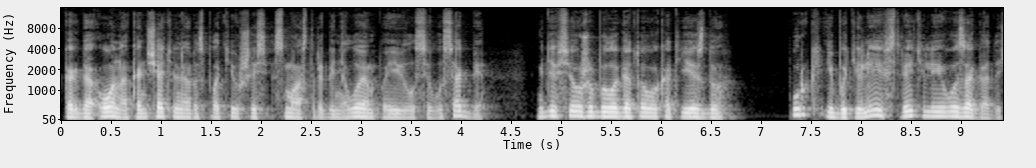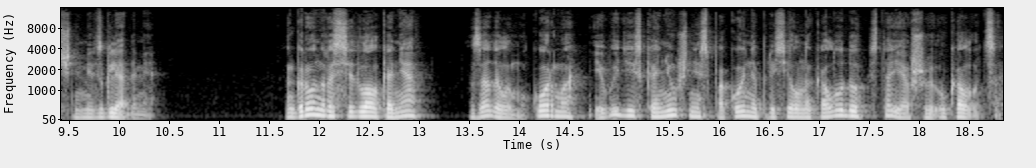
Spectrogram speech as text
Когда он, окончательно расплатившись с Мастрой Ганилоем, появился в усадьбе, где все уже было готово к отъезду, Пурк и Батилей встретили его загадочными взглядами. Грон расседлал коня, задал ему корма и, выйдя из конюшни, спокойно присел на колоду, стоявшую у колодца.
